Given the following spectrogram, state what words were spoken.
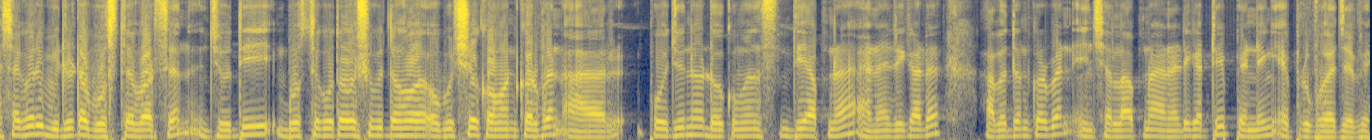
আশা করি ভিডিওটা বুঝতে পারছেন। যদি বুঝতে কোথাও অসুবিধা হয়, অবশ্যই কমেন্ট করবেন। আর প্রয়োজনীয় ডকুমেন্টস দিয়ে আপনার এনআইডি কার্ডের আবেদন করবেন। ইনশাল্লাহ আপনার এনআইডি কার্ডটি পেন্ডিং অ্যাপ্রুভ হয়ে যাবে।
